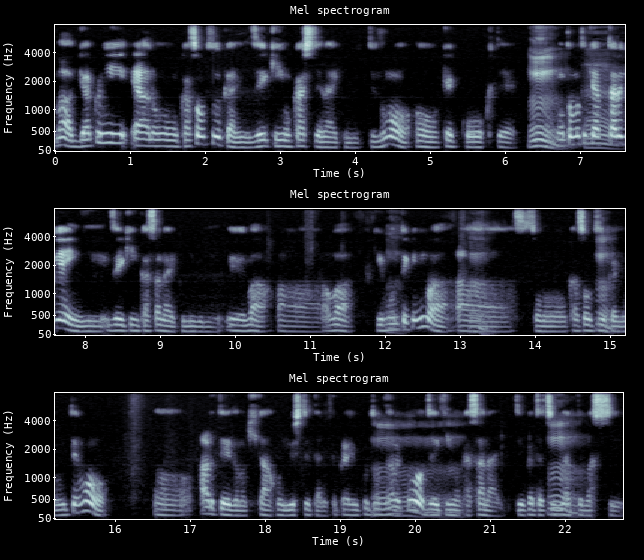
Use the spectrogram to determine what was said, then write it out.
まあ逆に、あの、仮想通貨に税金を課してない国っていうのもお結構多くて、うん。もともとキャピタルゲインに税金課さない国々、えーまあ、あーは、基本的には、あーその仮想通貨においても、うん。ある程度の期間保有してたりとかいうことになるうと、ん。税金を課さないっていう形になってますし、うん。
